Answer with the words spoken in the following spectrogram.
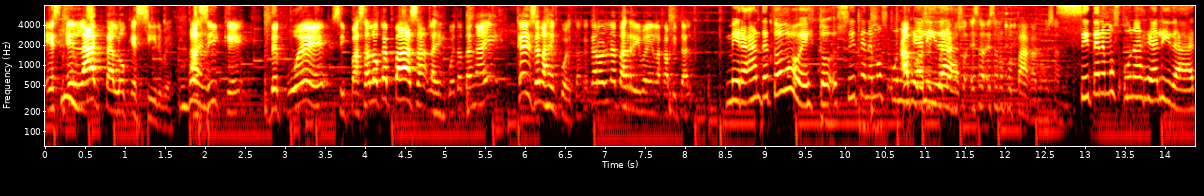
Es el acta lo que sirve. Bueno. Así que después, si pasa lo que pasa, las encuestas están ahí. ¿Qué dicen las encuestas? Que Carolina está arriba en la capital. Mira, ante todo esto, sí tenemos una Ah, realidad. encuesta no- esa, esa no fue paga, no. Sí tenemos una realidad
